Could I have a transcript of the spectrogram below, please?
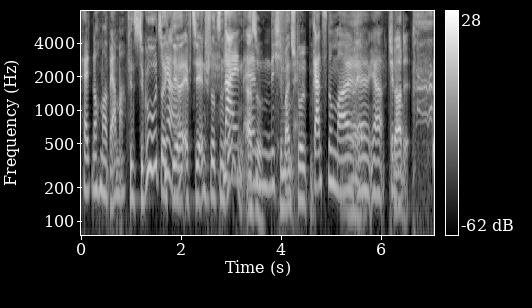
Hält noch mal wärmer. Findest du gut? Soll ich Ja. dir FCN-Stutzen Nein, schenken? Achso, ähm, nicht du meinst vom- Stulpen. Ganz normal, äh, ja, genau. Schade.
